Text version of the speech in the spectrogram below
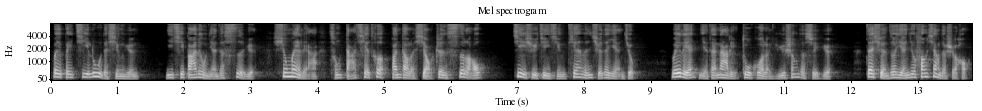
未被记录的星云。1786年的4月。兄妹俩从达切特搬到了小镇斯劳，继续进行天文学的研究。威廉也在那里度过了余生的岁月。在选择研究方向的时候，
